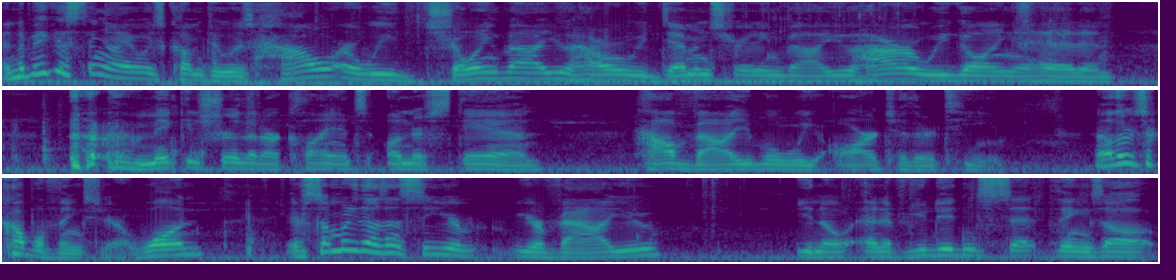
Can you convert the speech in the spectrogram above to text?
And the biggest thing I always come to is how are we showing value? How are we demonstrating value? How are we going ahead and making sure that our clients understand how valuable we are to their team? Now, there's a couple things here. One, if somebody doesn't see your, your value, you know, and if you didn't set things up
